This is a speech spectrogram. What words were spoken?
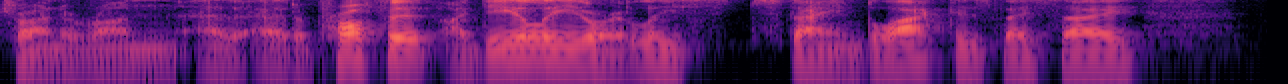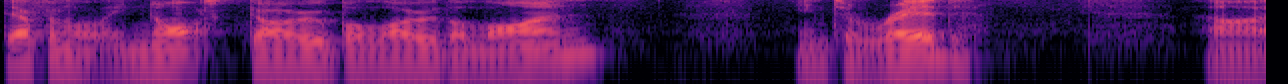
trying to run at, at a profit, ideally, or at least stay in black, as they say. Definitely not go below the line into red. Uh,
